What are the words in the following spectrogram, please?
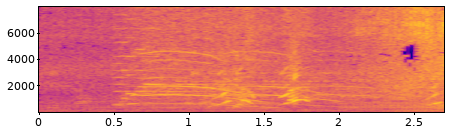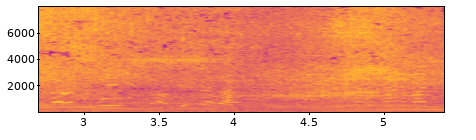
tiga. Bisa lah. Tangan lagi.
